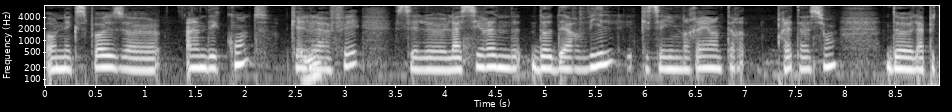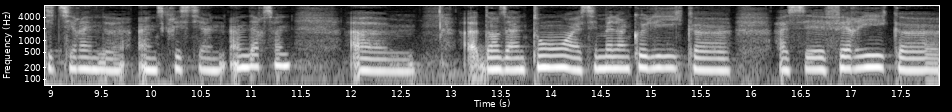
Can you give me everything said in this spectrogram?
On expose un des contes qu'elle mmh. a fait, c'est La sirène d'Oderville, qui c'est une réinterprétation de La petite sirène de Hans Christian Andersen. Euh, dans un ton assez mélancolique, euh, assez féerique. Euh,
